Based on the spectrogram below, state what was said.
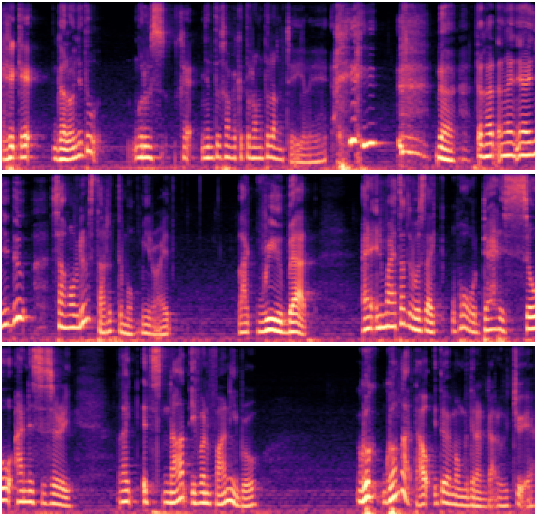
kayak, kayak galaunya tuh ngurus kayak nyentuh sampai ke tulang-tulang cile. Nah tengah-tengah nyanyi tuh some of them started to mock me right? Like real bad. And in my thought it was like wow that is so unnecessary. Like it's not even funny bro. Gue gue nggak tahu itu emang beneran gak lucu ya.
